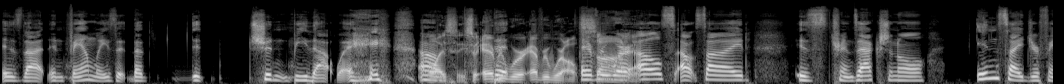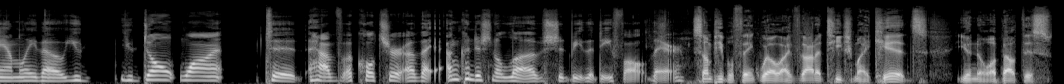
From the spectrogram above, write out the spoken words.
is that in families it, that it shouldn't be that way. Um, oh, I see. So everywhere, everywhere outside. everywhere else outside is transactional. Inside your family, though, you you don't want to have a culture of that unconditional love should be the default there. Some people think, well, I've got to teach my kids, you know, about this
